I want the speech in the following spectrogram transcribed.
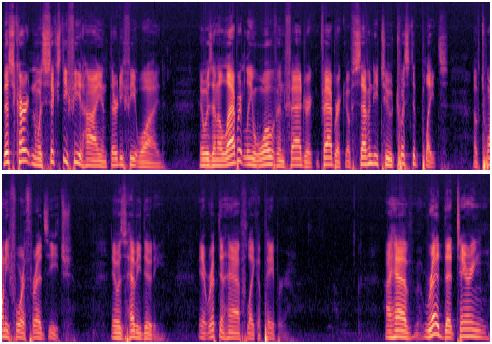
This curtain was 60 feet high and 30 feet wide. It was an elaborately woven fabric, fabric of 72 twisted plates of 24 threads each. It was heavy duty. It ripped in half like a paper. I have read that tearing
